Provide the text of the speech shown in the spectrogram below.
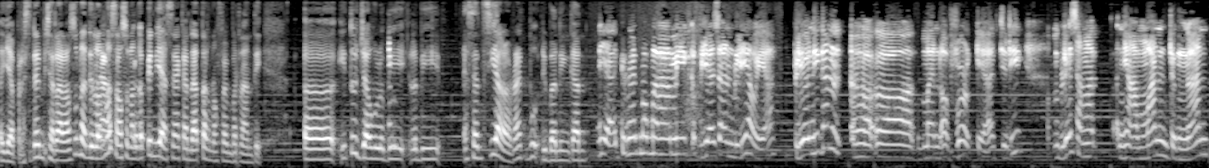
Uh, ya presiden bicara langsung dan Elon iya. Musk langsung nanggepin ya saya akan datang November nanti. Uh, itu jauh lebih lebih esensial, right Bu, dibandingkan? Iya, dengan memahami kebiasaan beliau ya. Beliau ini kan uh, uh, man of work ya, jadi beliau sangat nyaman dengan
